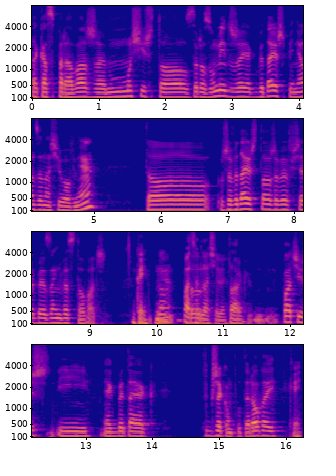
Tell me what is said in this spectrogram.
taka sprawa, że musisz to zrozumieć, że jak wydajesz pieniądze na siłownię, to że wydajesz to, żeby w siebie zainwestować. Okej, no Nie, płacę to- dla siebie. Tak, płacisz i jakby tak jak w grze komputerowej Okej.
